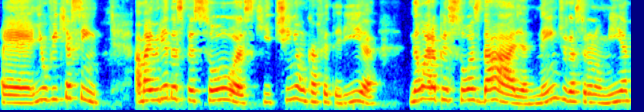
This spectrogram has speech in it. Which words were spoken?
É, e eu vi que assim a maioria das pessoas que tinham cafeteria não eram pessoas da área, nem de gastronomia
